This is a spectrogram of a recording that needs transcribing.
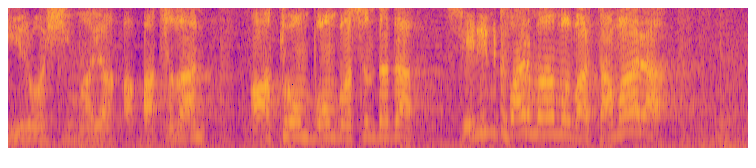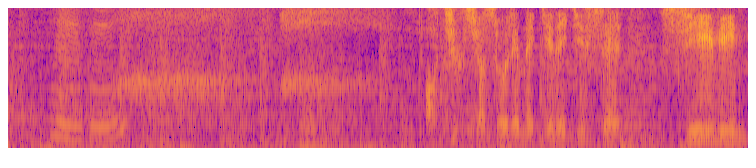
Hiroşima'ya atılan atom bombasında da senin parmağın mı var Tamara? Açıkça söylemek gerekirse Sivin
